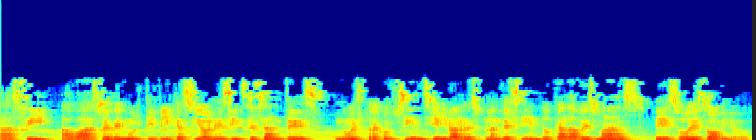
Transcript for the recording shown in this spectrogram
Así, a base de multiplicaciones incesantes, nuestra conciencia irá resplandeciendo cada vez más, eso es obvio.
